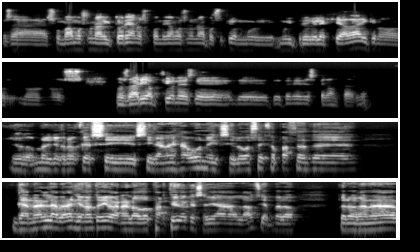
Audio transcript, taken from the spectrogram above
pues, sumamos una victoria nos pondríamos en una posición muy, muy privilegiada y que nos, nos, nos daría opciones de, de tener esperanzas. ¿no? Yo, hombre, yo creo que si, si ganáis a Unix y luego sois capaces de ganar la verdad, yo no te digo ganar los dos partidos, que sería la hostia, pero, pero ganar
